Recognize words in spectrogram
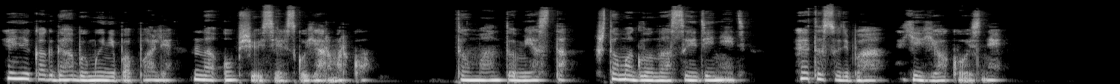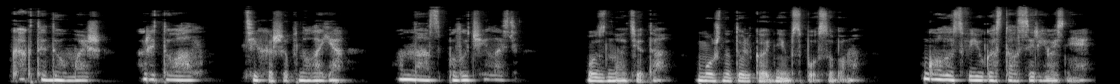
И никогда бы мы не попали на общую сельскую ярмарку. Туман то место, что могло нас соединить. Это судьба ее козни. «Как ты думаешь, ритуал?» – тихо шепнула я. «У нас получилось?» «Узнать это можно только одним способом», Голос Вьюга стал серьезнее.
